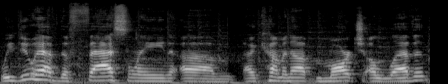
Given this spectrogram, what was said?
we do have the Fastlane um, uh, coming up March 11th,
